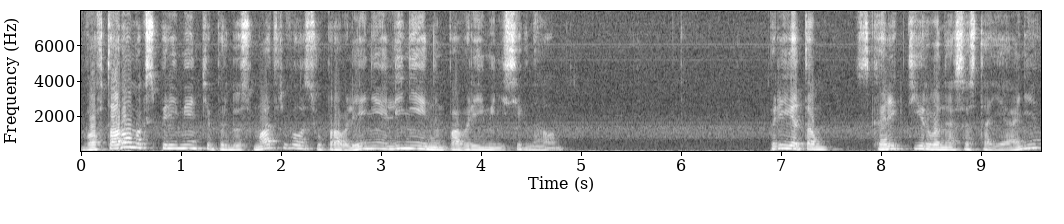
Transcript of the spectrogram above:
Во втором эксперименте предусматривалось управление линейным по времени сигналом. При этом скорректированное состояние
